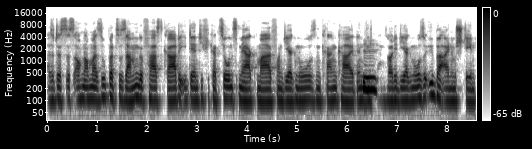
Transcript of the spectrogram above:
Also das ist auch nochmal super zusammengefasst, gerade Identifikationsmerkmal von Diagnosen, Krankheiten, inwiefern mhm. soll die Diagnose über einem stehen?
